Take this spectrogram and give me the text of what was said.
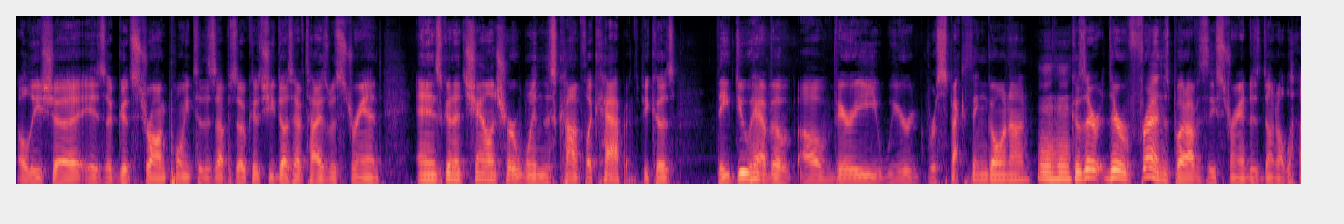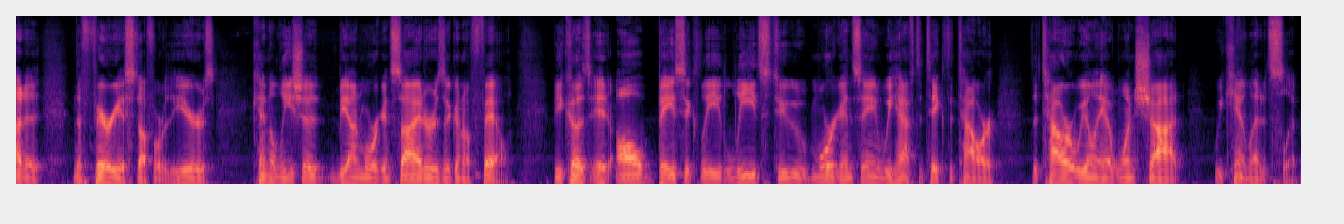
Alicia is a good strong point to this episode because she does have ties with Strand and is going to challenge her when this conflict happens because they do have a, a very weird respect thing going on mm-hmm. because they're they're friends, but obviously Strand has done a lot of nefarious stuff over the years. Can Alicia be on Morgan's side or is it going to fail? Because it all basically leads to Morgan saying we have to take the tower. The tower we only have one shot. We can't let it slip.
